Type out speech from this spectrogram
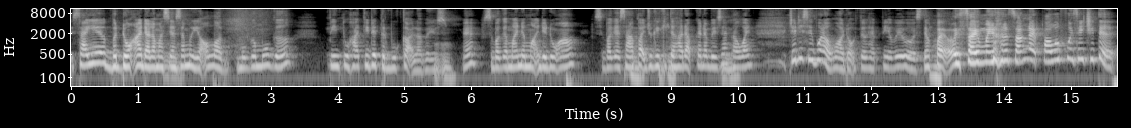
saya berdoa dalam masa yang sama ya Allah moga-moga pintu hati dia terbuka lah Bayus mm-hmm. eh sebagaimana mak dia doa sebagai sahabat mm-hmm. juga kita harapkan Abis mm-hmm. ya kawan. Jadi saya buat lah wah doktor happy Abis dapat mm. assignment yang sangat powerful saya cerita.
